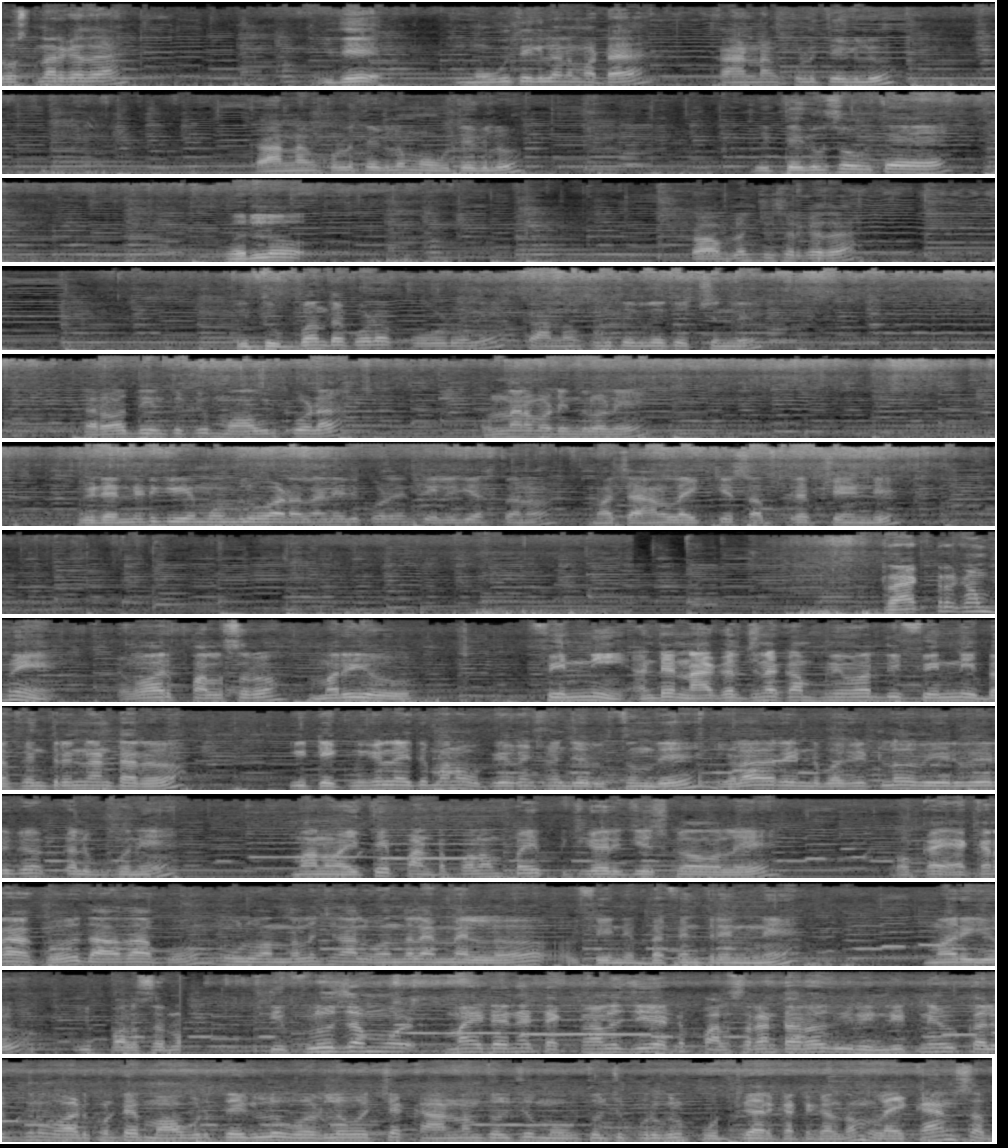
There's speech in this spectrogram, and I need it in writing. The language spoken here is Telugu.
చూస్తున్నారు కదా? ఇదే మొవ్వు తెగులు అనమాట కాండంకుళ్ళు తెగులు. కాండంకుళ్ళు తెగులు మొవ్వు తెగులు. ఈ తెగులు సోకితే వరిలో ప్రాబ్లం చూసారు కదా? ఈ దుబ్బంతా కూడా కోడుని కాండంకుళ్ళు తెగులు అయితే వచ్చింది. తర్వాత దీంతో మాగుడు కూడా ఉందన్నమాట ఇందులోని. వీటన్నిటికీ ఏ మందులు వాడాలనేది కూడా నేను తెలియజేస్తాను. మా ఛానల్ లైక్ చేసి సబ్స్క్రైబ్ చేయండి. ట్రాక్టర్ కంపెనీ వారి పల్సరు మరియు ఫెన్నీ అంటే నాగార్జున కంపెనీ వారిది ఫెన్ని బెఫెంత్రిన్ అంటారు. ఈ టెక్నికల్ అయితే మనం ఉపయోగించడం జరుగుతుంది. ఇలా రెండు బకెట్లో వేరువేరుగా కలుపుకొని మనం అయితే పంట పొలంపై పిచికారీ చేసుకోవాలి. ఒక ఎకరాకు దాదాపు మూడు వందల నుంచి నాలుగు వందల ఎంఎల్ ఫెన్నీ బెఫెంత్రిన్ని మరియు ఈ పల్సర్ మైట్ అనే టెక్నాలజీ అంటే పల్సర్ అంటారు. ఈ రెండింటిని కలుపుకుని వాడుకుంటే మాగుడు తెగులు వరిలో వచ్చే కాండం తొలిచి మూగు తొలిచి పురుగులు పూర్తిగా అరికట్టగలుగుతాం. Like and sub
